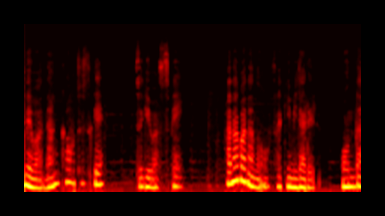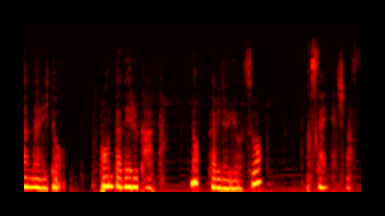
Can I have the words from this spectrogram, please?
船は南下を続け、次はスペイン。花々の咲き乱れる温暖な離島、ポンタデルカータの旅の様子をお伝えいたします。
